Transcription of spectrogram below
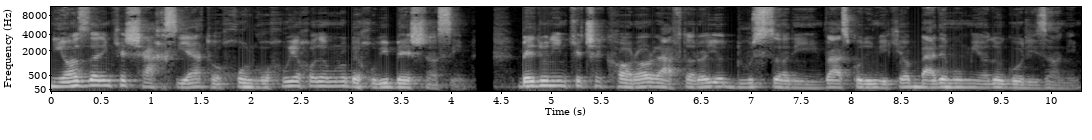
نیاز داریم که شخصیت و خلق و خوی خودمون رو به خوبی بشناسیم. بدونیم که چه کارا رفتارهایی رو دوست داریم و از کدوم یکی ها بدمون میاد و گریزانیم.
